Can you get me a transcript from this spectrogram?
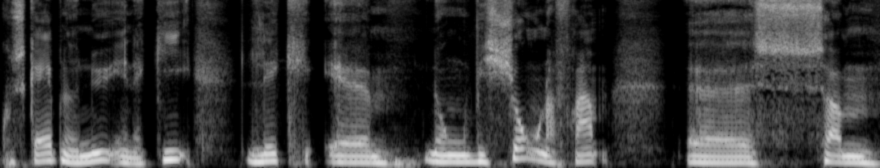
Kunne skabe noget ny energi, lægge øh, nogle visioner frem, øh, som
